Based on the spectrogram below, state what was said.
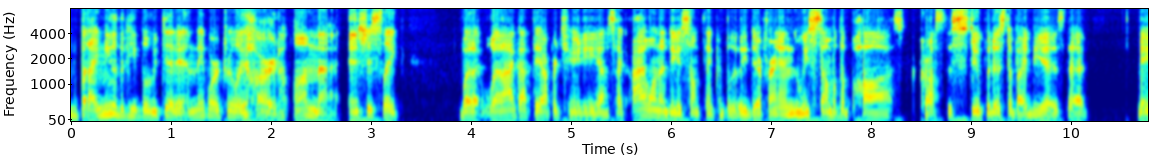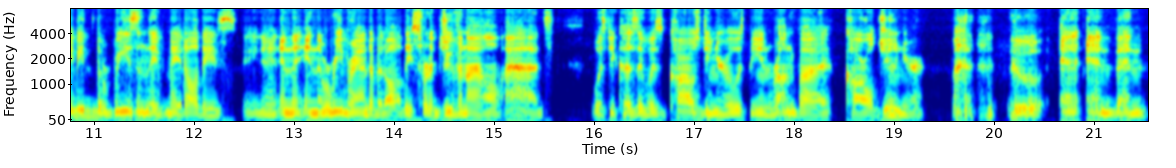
but I knew the people who did it and they worked really hard on that. And it's just like, but when I got the opportunity, I was like, I want to do something completely different. And we stumbled across the stupidest of ideas that maybe the reason they've made all these, you know, in the in the rebrand of it all, these sort of juvenile ads, was because it was Carl's Jr. who was being rung by Carl Jr. who and and then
